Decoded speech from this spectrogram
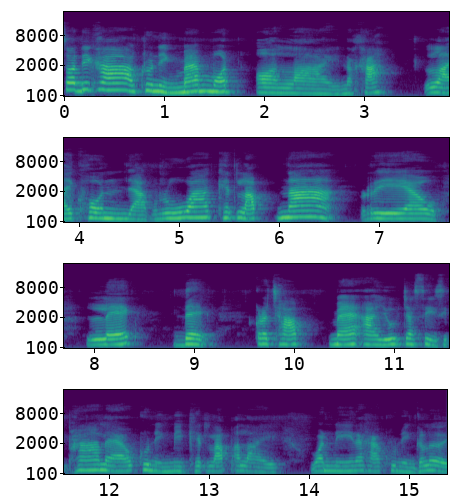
สวัสดีค่ะ ครูหนิงแม่มดออนไลน์นะคะ หลายคนอยากรู้ว่าเคล็ดลับหน้าเรียว เล็ก เด็ก กระชับแม้อายุจะ 45 แล้วครูหนิงมีเคล็ดลับอะไร วันนี้นะคะครูหนิงก็เลย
